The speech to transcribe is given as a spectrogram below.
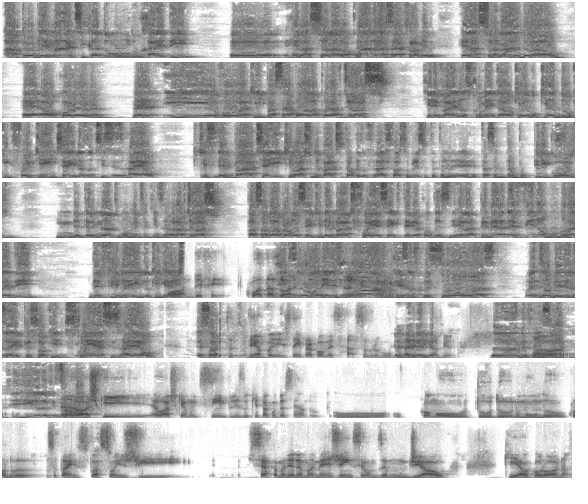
a problemática do mundo Haredi é, relacionado ao 4 a 0 Flamengo, relacionado ao, é, ao corona. Né? E eu vou aqui passar a bola para o Josh, que ele vai nos comentar o que, o que andou, o que foi quente aí nas notícias de Israel, o que é esse debate aí, que eu acho um debate, talvez no final a gente fale sobre isso, está sendo até um pouco perigoso em determinados momentos aqui em Israel. Rav Josh, Passa a bola para você. Que debate foi esse aí que teve acontecido? Primeiro, defina o mundo Haredi. Defina aí do que, que a gente. Oh, defi... Quantas horas? Onde eles moram, quem são as pessoas. Mais ou menos aí, pessoal que desconhece Israel. Quanto tempo a gente tem para conversar sobre o mundo Haredi, Rabino? Não, definição não, rapidinho, definição não, eu acho que eu acho que é muito simples o que está acontecendo. O, o, como tudo no mundo, quando você está em situações de, de certa maneira, uma emergência, vamos dizer, mundial, que é o corona,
